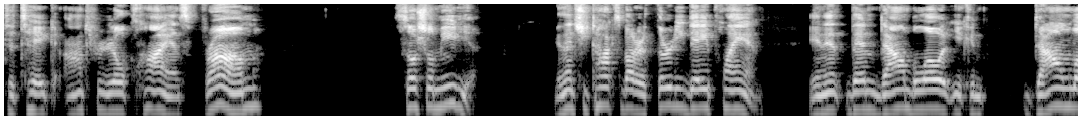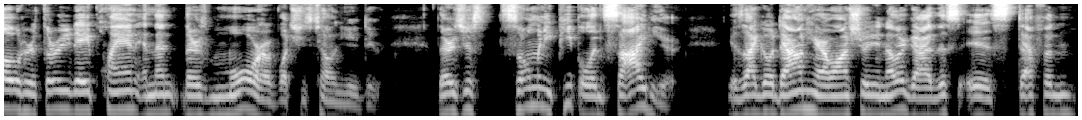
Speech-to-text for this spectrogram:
to take entrepreneurial clients from social media. And then she talks about her 30 day plan. And it, then down below it, you can download her 30 day plan. And then there's more of what she's telling you to do. There's just so many people inside here. As I go down here, I want to show you another guy. This is Stefan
